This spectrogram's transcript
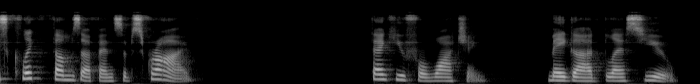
Please click thumbs up and subscribe. Thank you for watching. May God bless you.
